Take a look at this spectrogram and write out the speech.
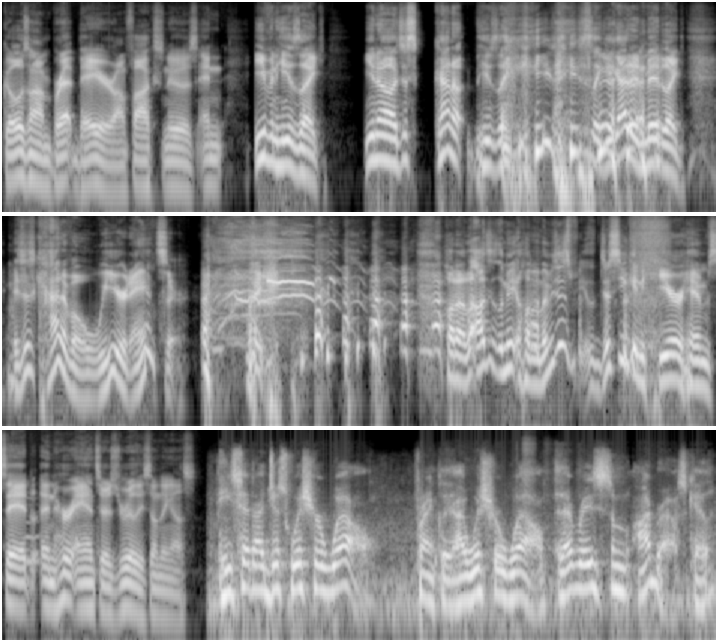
goes on Bret Baier on Fox News and even he's like you know, just kind of, he's like, he's, like, you got to admit, like, it's just kind of a weird answer. Like, hold on, I'll just, let me, hold on, let me just, just so you can hear him say it, and her answer is really something else. He said, I just wish her well. Frankly, I wish her well. That raised some eyebrows, Kayleigh.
